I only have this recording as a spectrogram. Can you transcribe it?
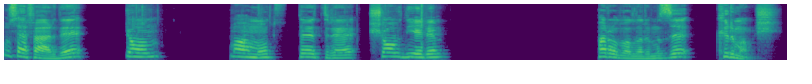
Bu sefer de John, Mahmut, tretre, show diyelim. Parolalarımızı kırmamış.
